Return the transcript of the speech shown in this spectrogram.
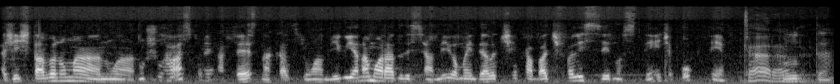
A gente tava numa, numa, num churrasco, né? Na festa, na casa de um amigo, e a namorada desse amigo, a mãe dela tinha acabado de falecer num acidente há pouco tempo. Caralho. Puta.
